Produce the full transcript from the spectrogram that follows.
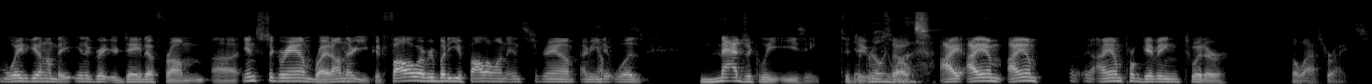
way to get on. They integrate your data from uh, Instagram right on there. You could follow everybody you follow on Instagram. I mean, Yep. it was magically easy to do. Really so was. I, I am, I am, I am giving Twitter the last rites.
